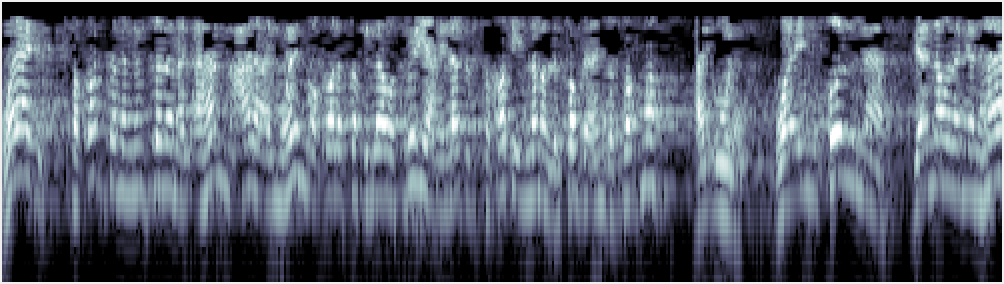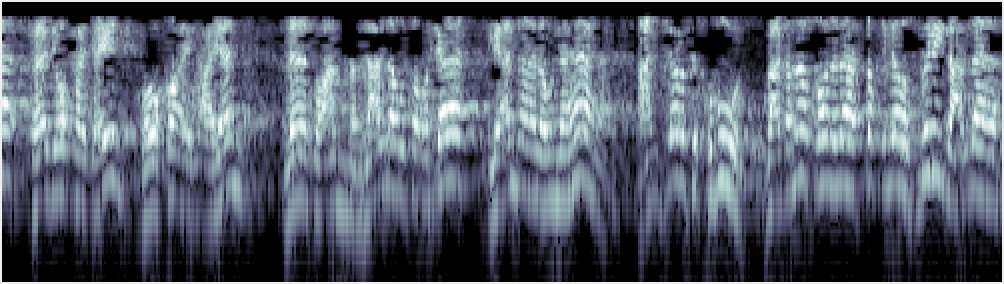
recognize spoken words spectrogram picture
واجب. فقدم النبي صلى الله عليه وسلم الأهم على المهم وقال اتق الله واصبري يعني لا تتسخطي إنما للصبر عند الصدمة الأولى. وإن قلنا بأنه لم ينهى فهذه وقعة عين ووقائع الأعيان لا تعمم. لعله تركها لأنها لو نهاها عن زيارة القبور بعدما قال لها اتق الله واصبري لعلها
